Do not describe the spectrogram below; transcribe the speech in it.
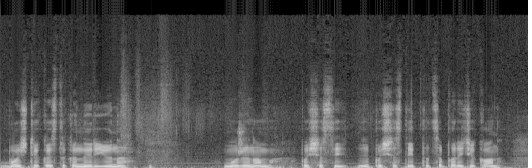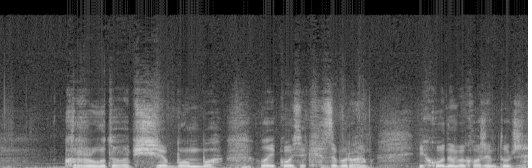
бачите, якась така нерівна. Може нам пощастить, пощастить та це перечекан. Круто, вообще бомба. Лайкосик забираємо і ходимо, виходимо тут же.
